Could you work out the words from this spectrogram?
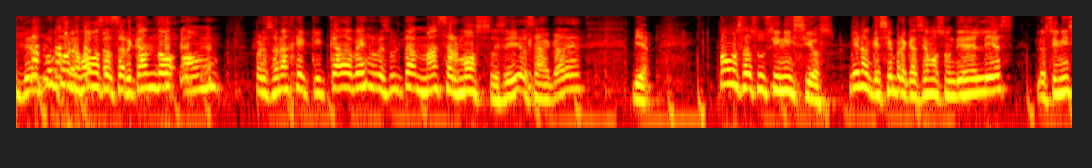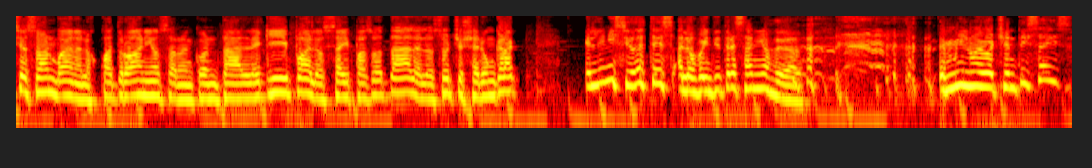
De a poco nos vamos acercando a un personaje que cada vez resulta más hermoso, ¿sí? O sea, cada vez... Bien, vamos a sus inicios. Vieron que siempre que hacemos un 10 del 10, los inicios son, bueno, a los 4 años arrancó en tal equipo, a los 6 pasó a tal, a los 8 ya era un crack. El inicio de este es a los 23 años de edad. En 1986,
